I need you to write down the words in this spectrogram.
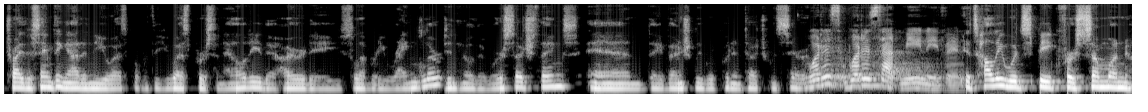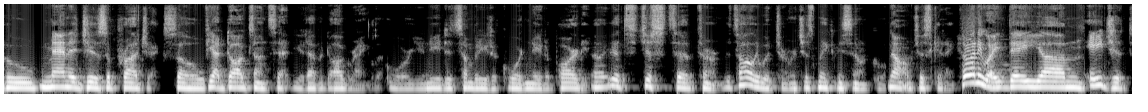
try the same thing out in the U.S., but with the U.S. personality. They hired a celebrity wrangler. Didn't know there were such things. And they eventually were put in touch with Sarah. What is, what does that mean even? It's Hollywood speak for someone who manages a project. So if you had dogs on set, you'd have a dog wrangler or you needed somebody to coordinate a party. Uh, it's just a term. It's a Hollywood term. It just makes me sound cool. No, I'm just kidding. So anyway, the um, agent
